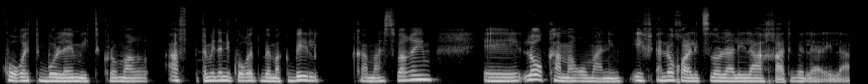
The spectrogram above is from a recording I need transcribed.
קוראת בולמית. כלומר אף תמיד אני קוראת במקביל כמה ספרים, אה, לא כמה רומנים, אני לא יכולה לצלול לעלילה אחת ולעלילה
